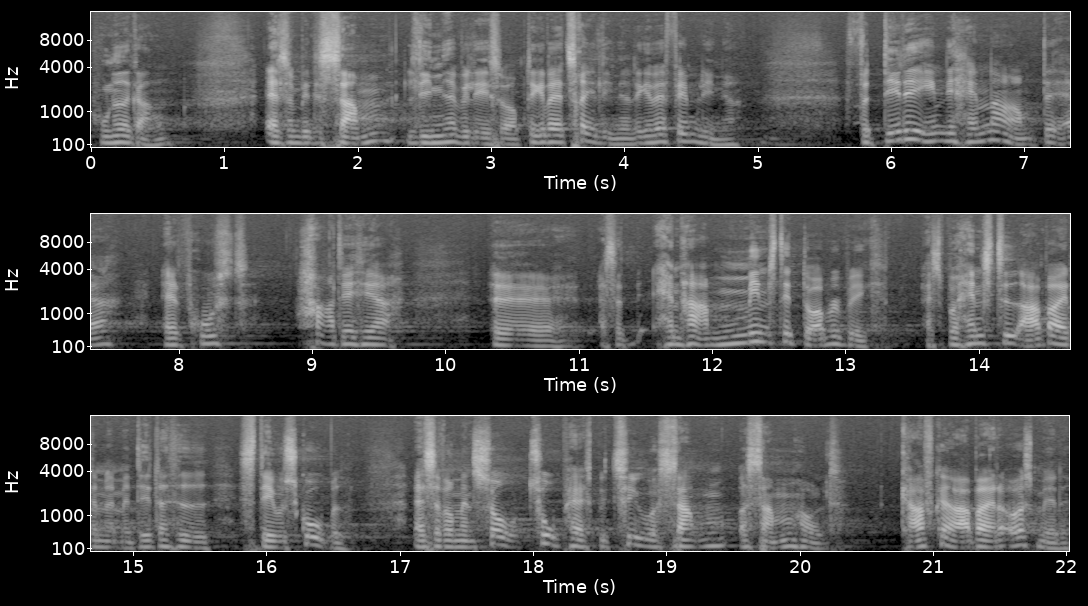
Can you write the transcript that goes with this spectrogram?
100 gange. Altså med det samme linjer, vi læser op. Det kan være tre linjer, det kan være fem linjer. For det, det egentlig handler om, det er, at Proust har det her øh, altså, han har mindst et dobbeltblik. Altså på hans tid arbejdede man med det, der hed stereoskopet. Altså hvor man så to perspektiver sammen og sammenholdt. Kafka arbejder også med det.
